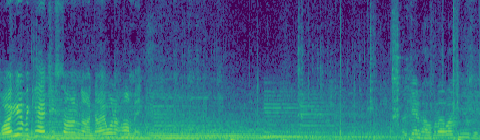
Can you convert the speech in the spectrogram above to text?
Why do you have a catchy song on? Now I want to hum it. I can't help it, I like music.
